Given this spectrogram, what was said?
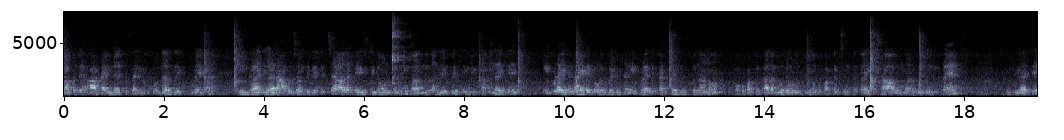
కాకపోతే ఆ టైంలో అయితే సరిగ్గా కుదరదు ఎప్పుడైనా. ఇంకా ఇలా నాగుల చవితికి అయితే చాలా టేస్టీగా ఉంటుంది. ఇంకా అందుకని చెప్పేసి ఇంక కంద అయితే ఇప్పుడైతే నైట్ అయితే ఉడకబెట్టేసాను. ఇప్పుడైతే కట్ చేసేస్తున్నాను. ఒక పక్క కలగూర ఉడుకుతుంది ఒక పక్క చింతకాయ చారు మరుగుతుంది ఫ్రెండ్స్ ఇవైతే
